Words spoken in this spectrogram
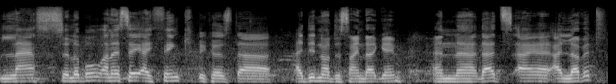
last syllable, and I say I think because the, I did not design that game, and uh, that's I, I, love it,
